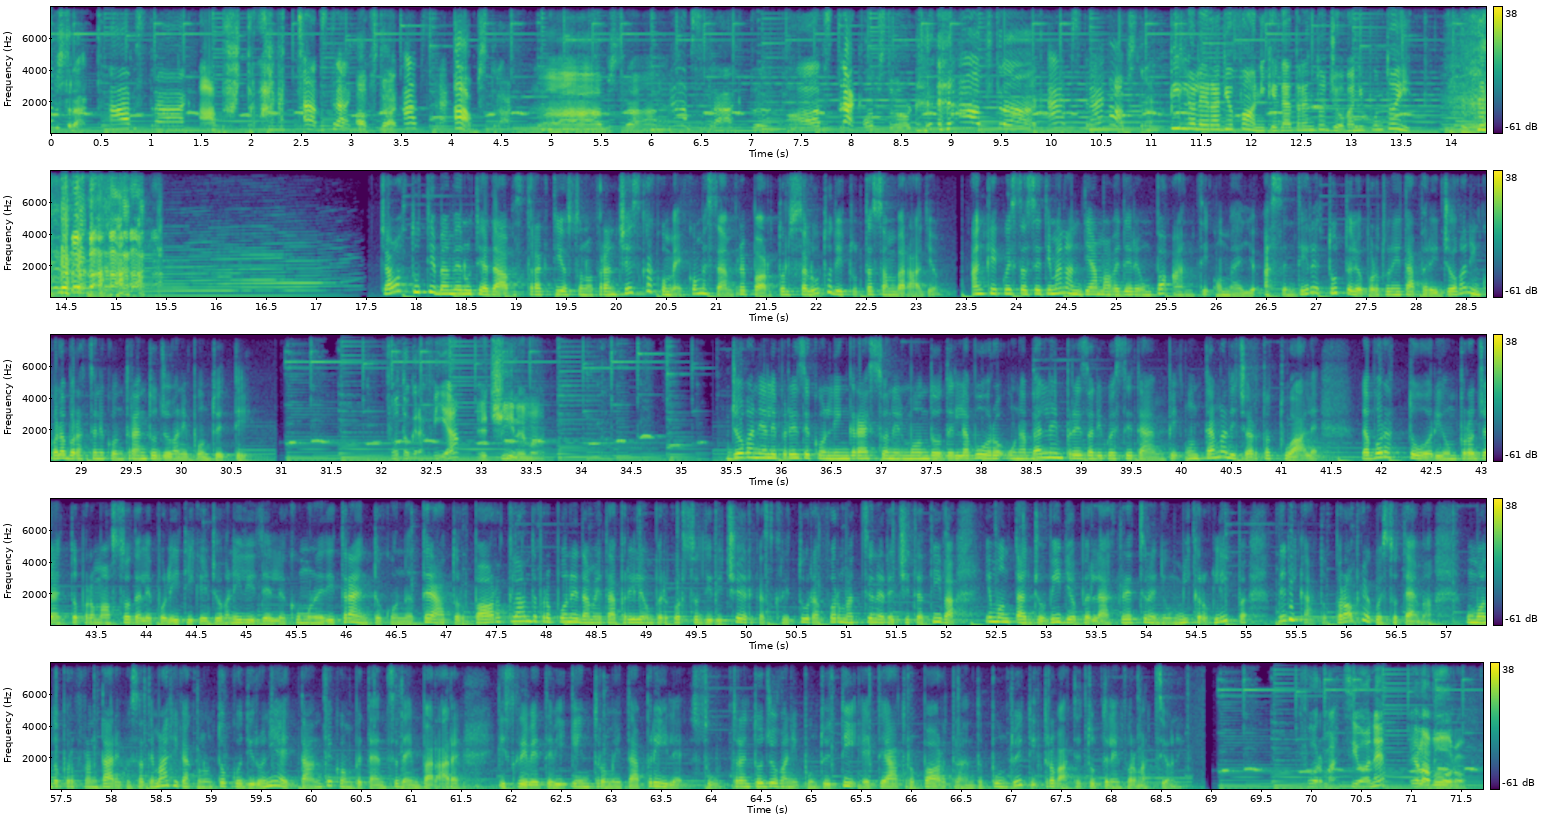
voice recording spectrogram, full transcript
Abstract. Abstract. Abstract. Abstract. Abstract. Abstract. Abstract. Abstract. Abstract. Abstract. Abstract. Abstract. Abstract. Abstract. Pillole radiofoniche da trentogiovani.it Ciao a tutti e benvenuti ad Abstract, io sono Francesca, come, come sempre porto il saluto di tutta Samba Radio. Anche questa settimana andiamo a vedere un po', anzi o meglio, a sentire tutte le opportunità per i giovani in collaborazione con trentogiovani.it. Fotografia E cinema. Giovani alle prese con l'ingresso nel mondo del lavoro, una bella impresa di questi tempi, un tema di certo attuale. Lavoratori, un progetto promosso dalle politiche giovanili del Comune di Trento con Teatro Portland, propone da metà aprile un percorso di ricerca, scrittura, formazione recitativa e montaggio video per la creazione di un microclip dedicato proprio a questo tema, un modo per affrontare questa tematica con un tocco di ironia e tante competenze da imparare. Iscrivetevi entro metà aprile su trentogiovani.it e teatroportland.it trovate tutte le informazioni. Formazione E lavoro.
